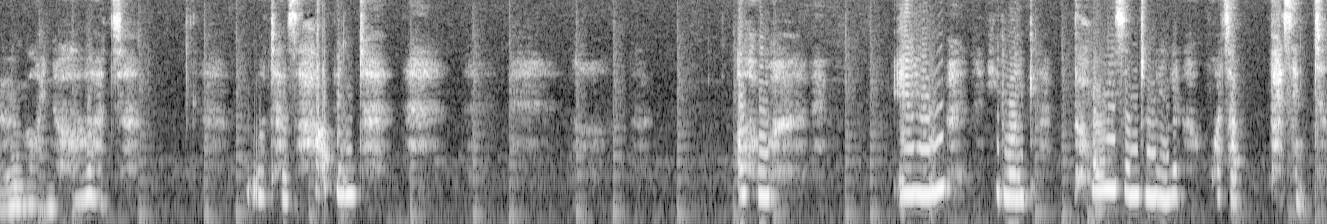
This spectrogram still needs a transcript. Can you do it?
Oh, my heart. What has happened? Oh, ew, he like poisoned me. What a peasant.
